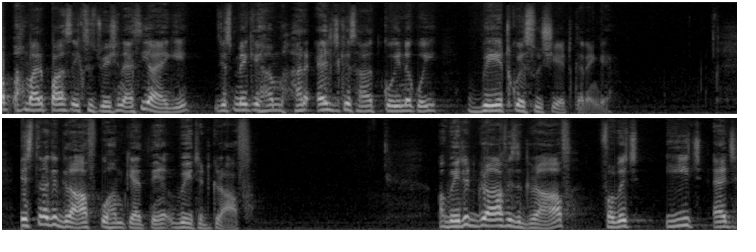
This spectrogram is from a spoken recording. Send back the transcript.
اب ہمارے پاس ایک سچویشن ایسی آئے گی جس میں کہ ہم ہر ایج کے ساتھ کوئی نہ کوئی ویٹ کو ایسوشیٹ کریں گے اس طرح کے گراف کو ہم کہتے ہیں weighted graph weighted graph is a graph for which each edge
